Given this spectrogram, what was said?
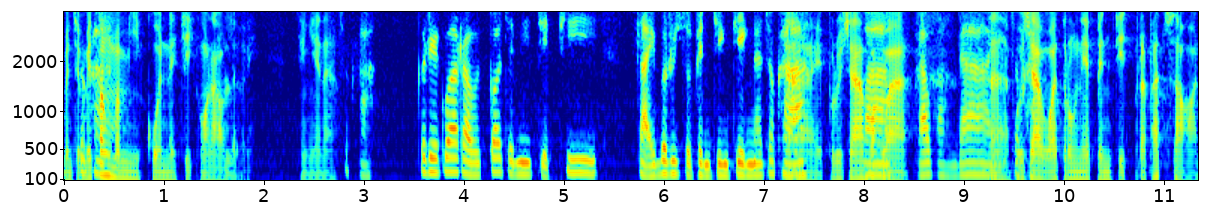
มันจะไม่ต้องมามีกวนในจิตของเราเลย อย่างเงี้ยนะเจ้าค่ะก็เรียกว่าเราก็จะมีจิตที่ใสบริสุทธิ์กันจริง ๆ นะเจ้าค่ะใช่พระพุทธเจ้าบอกว่าเราวางได้พระพุทธเจ้าบอกว่าตรงนี้เป็นจิตประพัดสอน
